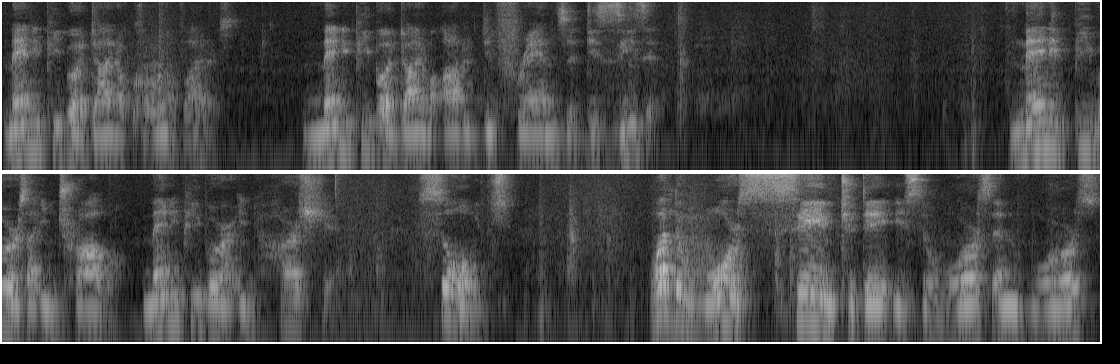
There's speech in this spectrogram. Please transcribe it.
Many people are dying of coronavirus. Many people are dying of other different diseases. Many people are in trouble. Many people are in hardship. So, what the world seems today is worse and worse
